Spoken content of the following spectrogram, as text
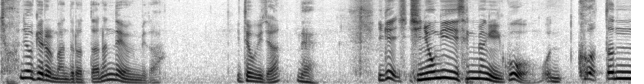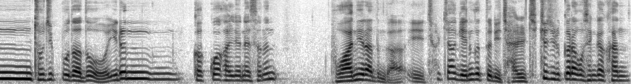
천여 개를 만들었다는 내용입니다. 이태우 기자. 네. 이게 신용이 생명이고 어, 그 어떤 조직보다도 이런 것과 관련해서는 보안이라든가 이 철저하게 이런 것들이 잘 지켜질 거라고 생각한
